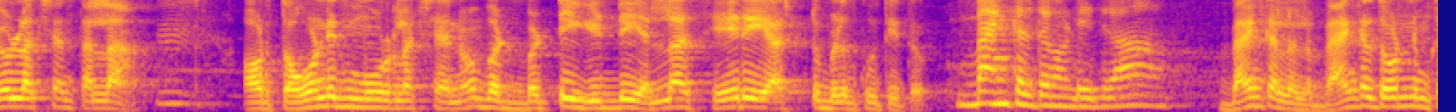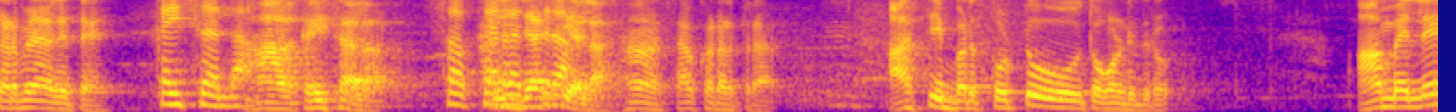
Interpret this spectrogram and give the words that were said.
ಏಳು ಲಕ್ಷ ಅಂತಲ್ಲ ಅವ್ರು ತಗೊಂಡಿದ್ದು ಮೂರು ಲಕ್ಷ ಏನೋ ಬಟ್ ಬಟ್ಟಿ ಗಿಡ್ಡಿ ಎಲ್ಲ ಸೇರಿ ಅಷ್ಟು ಬೆಳೆದು ಕೂತಿತ್ತು. ಬ್ಯಾಂಕಲ್ಲಿ ತಗೊಂಡಿದ್ರಾ? ಬ್ಯಾಂಕಲ್ಲಲ್ಲ ಬ್ಯಾಂಕಲ್ಲಿ ತಗೊಂಡು ನಿಮ್ಗೆ ಕಡಿಮೆ ಆಗುತ್ತೆ. ಕೈ ಸಾಲ ಹಾ ಕೈ ಸಾಲ ಜಾಸ್ತಿ ಅಲ್ಲ. ಹಾ ಸಾವುಕಾರ ಹತ್ರ. ಆಸ್ತಿ ಬರೆದ್ಕೊಟ್ಟು ತೊಗೊಂಡಿದ್ರು. ಆಮೇಲೆ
